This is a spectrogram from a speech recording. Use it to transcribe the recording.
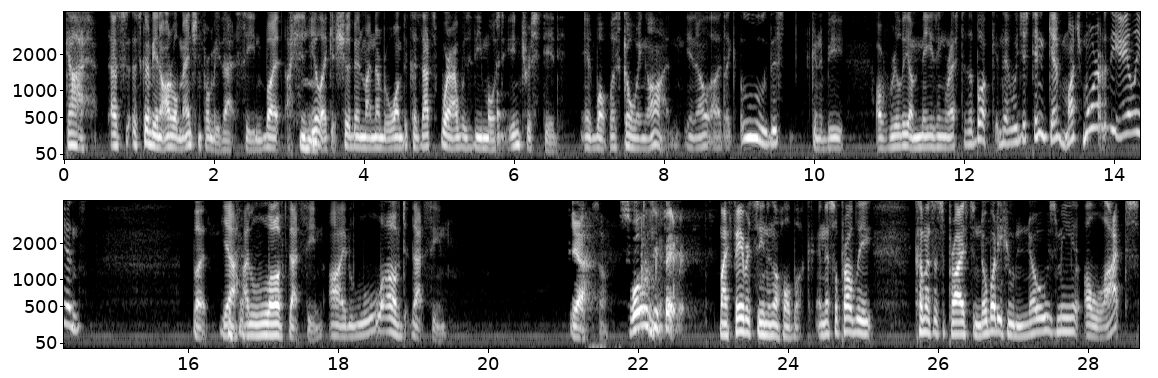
god, I was, it's going to be an honorable mention for me that scene, but I just feel like it should have been my number one because that's where I was the most interested in what was going on. You know, uh, like ooh, this is going to be a really amazing rest of the book, and then we just didn't get much more out of the aliens. But yeah, I loved that scene. I loved that scene. Yeah. So So what was your favorite? my favorite scene in the whole book. And this will probably come as a surprise to nobody who knows me a lot.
